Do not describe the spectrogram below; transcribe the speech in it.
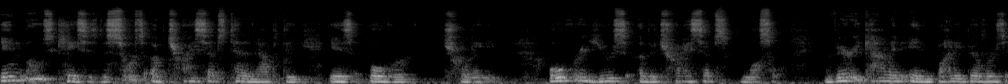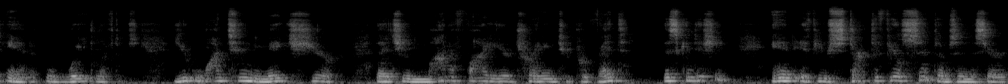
in most cases, the source of triceps tendinopathy is overtraining, overuse of the triceps muscle. Very common in bodybuilders and weightlifters. You want to make sure that you modify your training to prevent this condition. And if you start to feel symptoms in this area,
